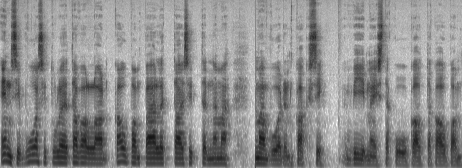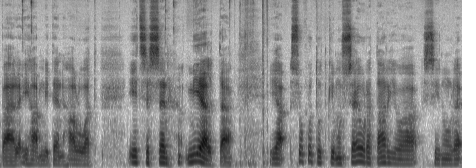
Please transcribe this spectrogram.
ensi vuosi tulee tavallaan kaupan päälle tai sitten nämä tämän vuoden kaksi viimeistä kuukautta kaupan päälle, ihan miten haluat itse sen mieltää. Ja sukututkimusseura tarjoaa sinulle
